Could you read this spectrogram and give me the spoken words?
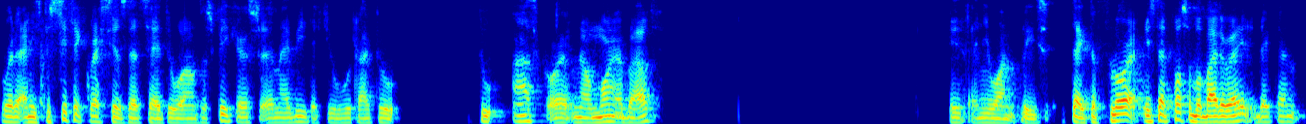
Were there any specific questions, let's say, to one of the speakers, uh, maybe that you would like to to ask or know more about? If anyone, please take the floor. Is that possible? By the way, they can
